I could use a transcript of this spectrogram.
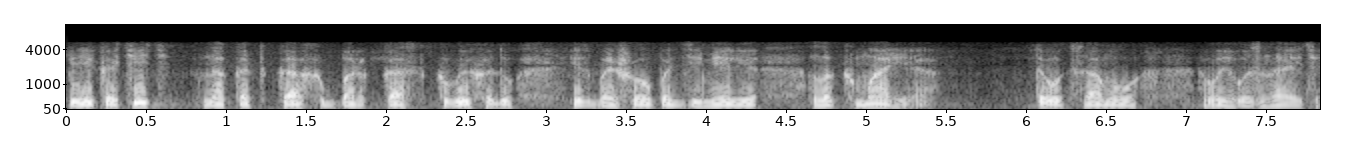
перекатить на катках баркас к выходу из большого подземелья Лакмария, того самого, вы его знаете,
